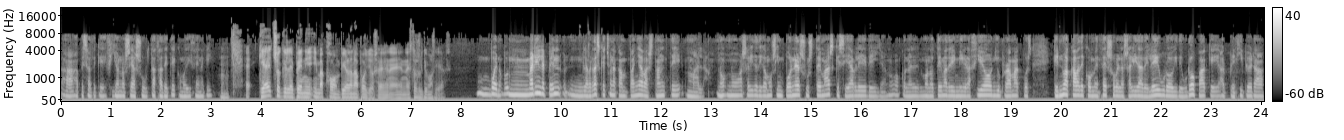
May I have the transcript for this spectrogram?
a, pesar de que Fillon no sea su taza de té, como dicen aquí. Eh, ¿Qué ha hecho que Le Pen y Macron pierdan apoyos en, estos últimos días? Bueno, Marine Le Pen, la verdad es que ha hecho una campaña bastante mala. No, no ha sabido, digamos, imponer sus temas que se hable de ella, ¿no? Con el monotema de la inmigración y un programa, pues, que no acaba de convencer sobre la salida del euro y de Europa, que al principio era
